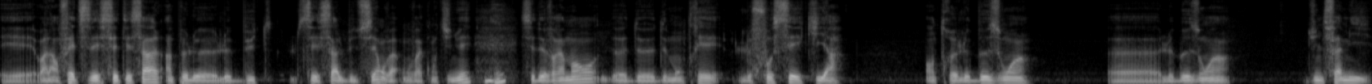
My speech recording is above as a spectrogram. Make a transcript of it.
Et voilà, en fait, c'était ça un peu le, but. C'est ça le but, c'est on va, on va continuer. Mhm. C'est de vraiment de, de, montrer le fossé qu'il y a entre le besoin, le besoin d'une famille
